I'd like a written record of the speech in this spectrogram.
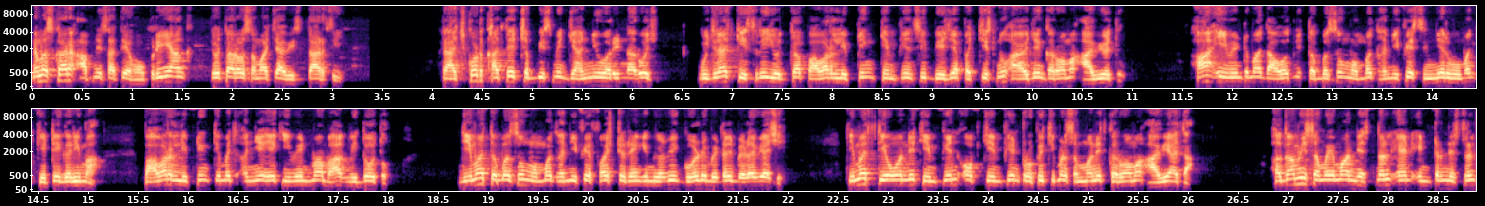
નમસ્કાર, આપની સાથે હું પ્રિયાંક, જોતા રહો સમાચાર વિસ્તારથી. રાજકોટ ખાતે છવ્વીસમી જાન્યુઆરીના રોજ ગુજરાત કેસરી યોદ્ધા પાવર લિફ્ટિંગ ચેમ્પિયનશિપ બે હજાર પચીસનું આયોજન કરવામાં આવ્યું હતું. આ ઇવેન્ટમાં દાહોદની તબસ્સુમ મોહમ્મદ હનીફે સિનિયર વુમન કેટેગરીમાં પાવર લિફ્ટિંગ તેમજ અન્ય એક ઇવેન્ટમાં ભાગ લીધો હતો. જેમાં તબસુમ મોહમ્મદ હનીફે ફર્સ્ટ રેન્ક મેળવી ગોલ્ડ મેડલ મેળવ્યા છે. તેમજ તેઓને ચેમ્પિયન ઓફ ચેમ્પિયન ટ્રોફીથી પણ સન્માનિત કરવામાં આવ્યા હતા. આગામી સમયમાં નેશનલ એન્ડ ઇન્ટરનેશનલ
